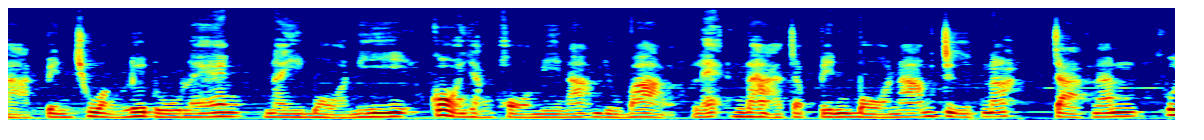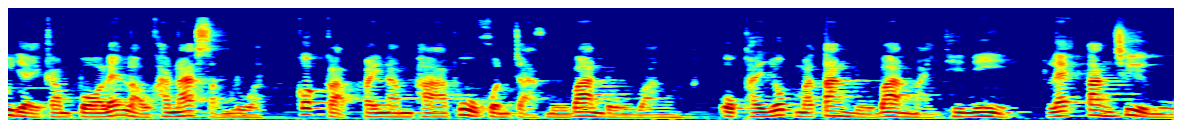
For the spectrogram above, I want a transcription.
นาดเป็นช่วงฤดูแล้ง ในบ่อนี้ก็ยังพอมีน้ำอยู่บ้าง และน่าจะเป็นบ่อน้ำจืดนะ จากนั้นผู้ใหญ่กำปอและเหล่าคณะสำรวจก็กลับไปนำพาผู้คนจากหมู่บ้านดงวังอพยพมาตั้งหมู่บ้านใหม่ที่นี่ และตั้งชื่อหมู่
